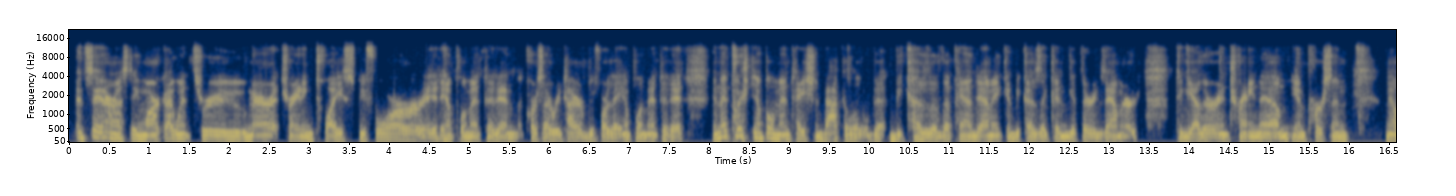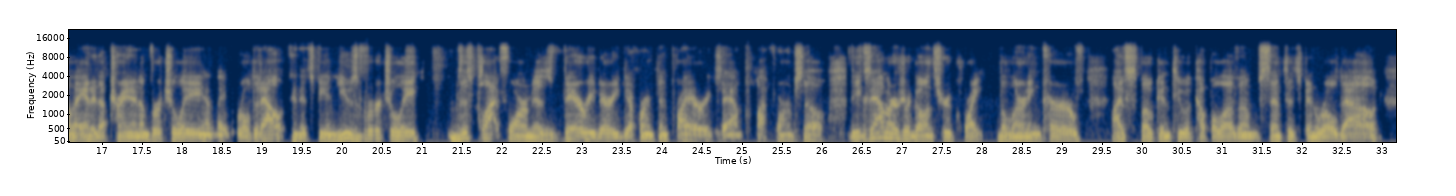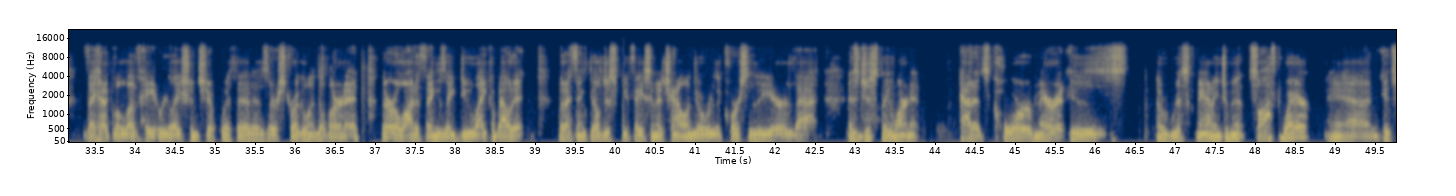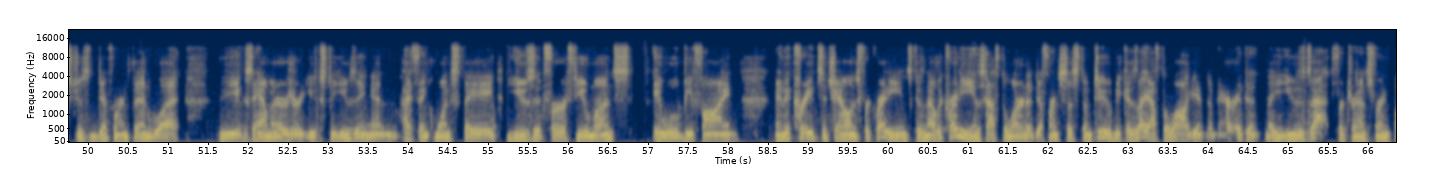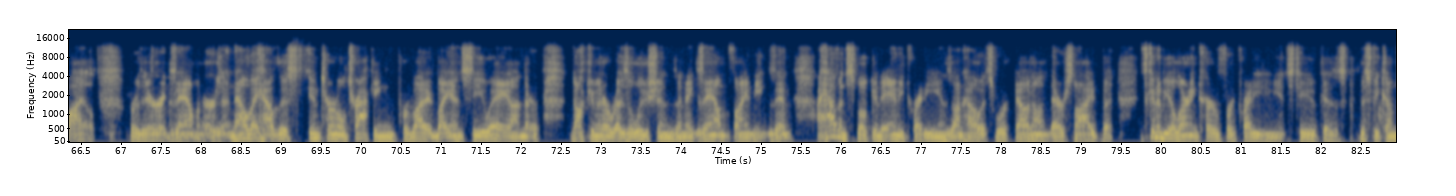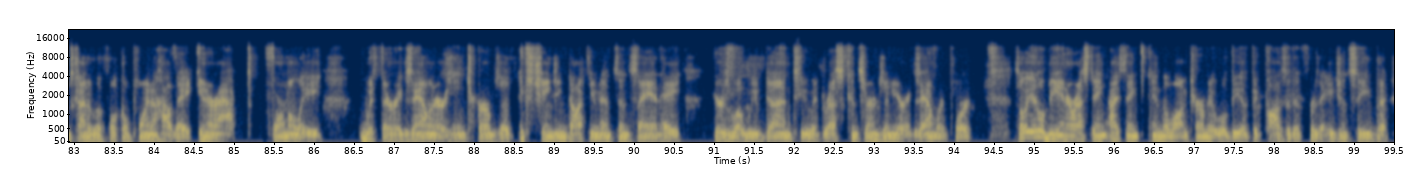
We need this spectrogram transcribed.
It's interesting, Mark. I went through merit training twice before it implemented. And of course, I retired before they implemented it. And they pushed implementation back a little bit because of the pandemic and because they couldn't get their examiners together and train them in person. Now they ended up training them virtually and they rolled it out and it's being used virtually. This platform is very, very different than prior exam platforms. So the examiners are going through quite the learning curve. I've spoken to a couple of them since it's been rolled out. They have a love hate relationship with it as they're struggling to learn it. There are a lot of things they do like about it, but I think they'll just be facing a challenge over the course of the year that as just they learn it at its core, Merit is a risk management software, and it's just different than what the examiners are used to using. And I think once they use it for a few months, it will be fine. And it creates a challenge for credit unions because now the credit unions have to learn a different system too because they have to log into Merit and they use that for transferring files for their examiners. And now they have this internal tracking provided by NCUA on their document of resolutions and exam findings. And I haven't spoken to any credit unions on how it's worked out on their side, but it's going to be a learning curve for credit unions too because this becomes kind of a focal point of how they interact formally with their examiners in terms of exchanging documents and saying, hey, here's what we've done to address concerns in your exam report. So it'll be interesting. I think in the long term, it will be a big positive for the agency. But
